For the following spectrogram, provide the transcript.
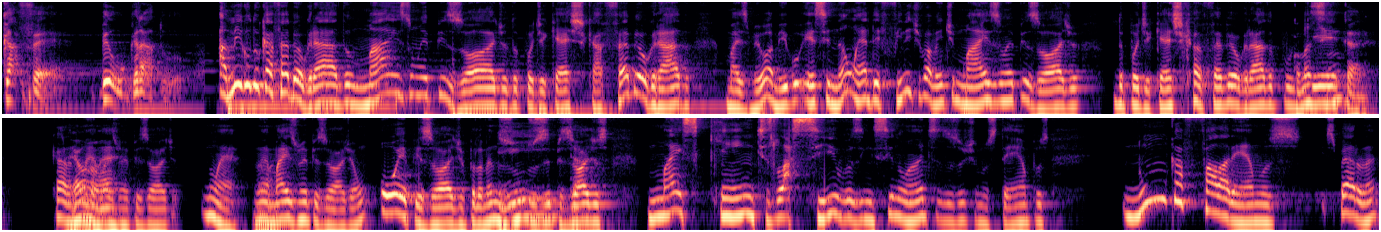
Café Belgrado. Amigo do Café Belgrado, mais um episódio do podcast Café Belgrado. Mas, meu amigo, esse não é definitivamente mais um episódio do podcast Café Belgrado. Porque... Como assim, cara? Cara, É não, é não mais é? um episódio. Não é. Não, é Não. mais um episódio. É um o episódio, pelo menos um dos Eita. episódios mais quentes, lascivos, insinuantes dos últimos tempos. Nunca falaremos, espero, né?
